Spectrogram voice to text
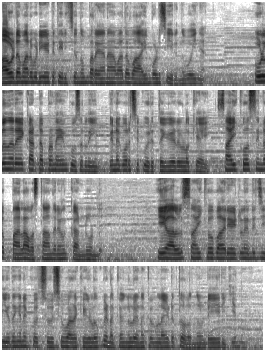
അവളുടെ മറുപടി കേട്ട് തിരിച്ചൊന്നും പറയാനാവാതെ വായും പൊളിച്ച് ഇരുന്നു പോയി ഞാൻ. ഉള്ളു നിറയെ കട്ടപ്പണയും കുസൃതിയും പിന്നെ കുറച്ച് കുരുത്തകേടുകളൊക്കെ ആയി. സൈക്കോസിന്റെ പല അവസ്ഥാന്തരങ്ങളും കണ്ടുകൊണ്ട്. ഈ അൽ സൈക്കോ ഭാര്യയായിട്ടുള്ള എന്റെ ജീവിതം ഇങ്ങനെ കൊച്ചു കൊച്ചു വഴക്കുകളും പിണക്കങ്ങളും ഇണക്കങ്ങളായിട്ട് തുടർന്നുകൊണ്ടേയിരിക്കുന്നു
